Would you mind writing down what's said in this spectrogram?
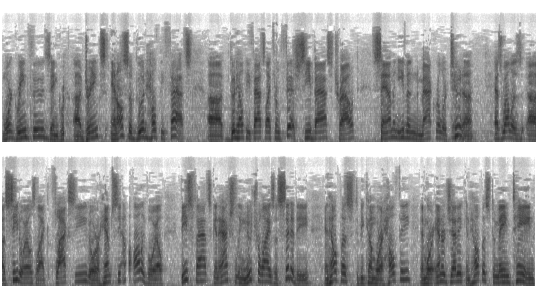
more green foods and uh, drinks, and also good healthy fats. Uh, good healthy fats like from fish, sea bass, trout, salmon, even mackerel or tuna, as well as uh, seed oils like flaxseed or hemp seed, olive oil. These fats can actually neutralize acidity and help us to become more healthy and more energetic and help us to maintain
